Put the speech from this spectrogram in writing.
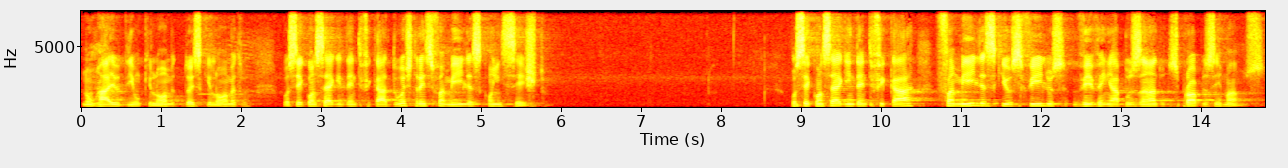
num raio de um quilômetro, dois quilômetros, você consegue identificar duas, três famílias com incesto. Você consegue identificar famílias que os filhos vivem abusando dos próprios irmãos.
